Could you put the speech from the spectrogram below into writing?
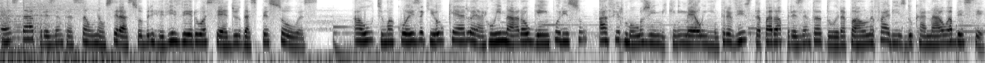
Esta apresentação não será sobre reviver o assédio das pessoas. A última coisa que eu quero é arruinar alguém por isso, afirmou Jimmy Kimmel em entrevista para a apresentadora Paula Faris do canal ABC.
